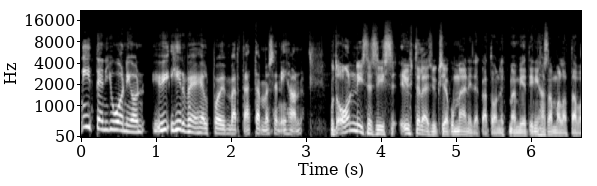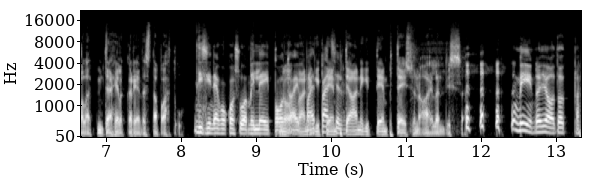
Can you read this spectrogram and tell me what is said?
niiden juoni on hi- hirveän helppo ymmärtää tämmöisen ihan. Mutta on niissä siis yhtäläisyyksiä, kun mä niitä katson. Nyt mä mietin ihan samalla tavalla, että mitä helkkaria tässä tapahtuu. Niin siinä koko Suomi leipoo No tai ainakin, paitsi- tempt, ainakin Temptation Islandissa. Niin, no joo, totta.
